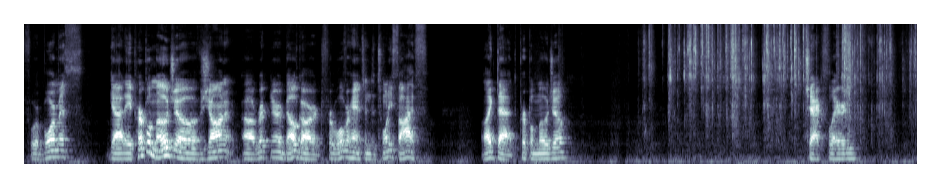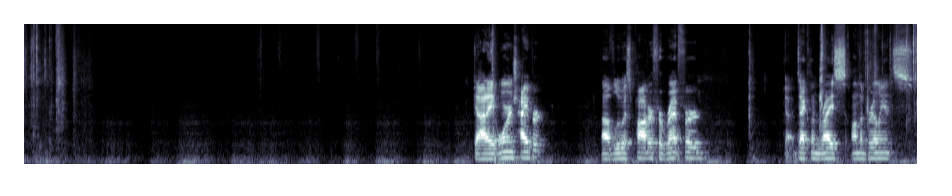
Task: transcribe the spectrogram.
for Bournemouth. Got a purple mojo of Jean uh, Ricner Bellegarde for Wolverhampton to 25. I like that. Purple mojo. Jack Flaherty. Got a orange hyper of Lewis Potter for Brentford. Got Declan Rice on the brilliance.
